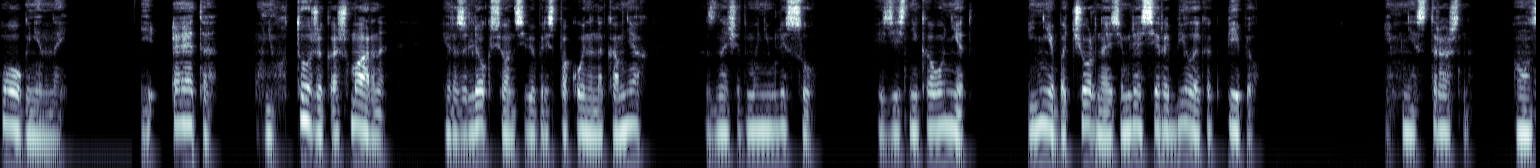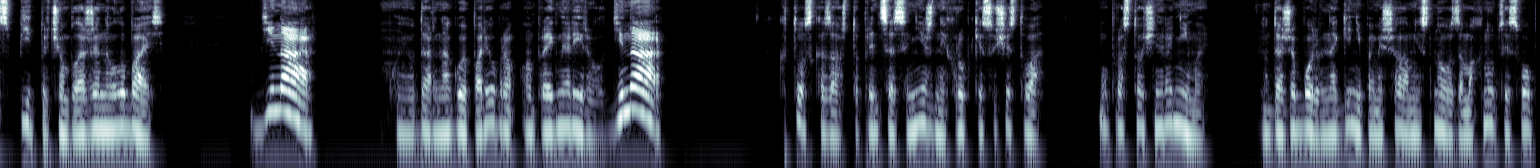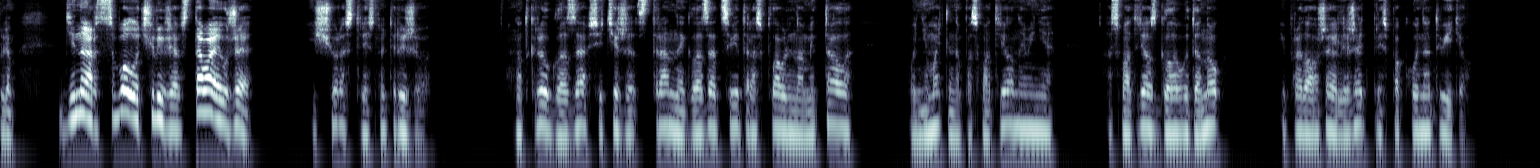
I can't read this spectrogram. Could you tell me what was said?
огненной. И это у него тоже кошмарно, и разлегся он себе преспокойно на камнях, значит мы не в лесу, и здесь никого нет, и небо черное, а земля серо-белая, как пепел. И мне страшно, а он спит, причем блаженно улыбаясь. «Динар!» Мой удар ногой по ребрам он проигнорировал. «Динар!» Кто сказал, что принцессы нежные и хрупкие существа? Мы просто очень ранимые. Но даже боль в ноге не помешала мне снова замахнуться и с воплем «Динар, сволочь рыжая, вставай уже!» Еще раз треснуть рыжего. Он открыл глаза, все те же странные глаза цвета расплавленного металла, внимательно посмотрел на меня, осмотрел с головы до ног и, продолжая лежать, преспокойно ответил.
